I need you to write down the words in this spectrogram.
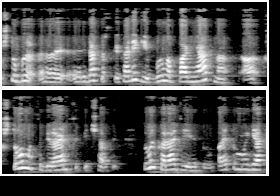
чтобы э, редакторской коллегии было понятно, а, что мы собираемся печатать. Только ради этого. Поэтому я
